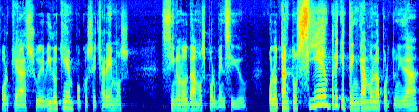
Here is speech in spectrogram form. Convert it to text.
porque a su debido tiempo cosecharemos si no nos damos por vencido. Por lo tanto, siempre que tengamos la oportunidad,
